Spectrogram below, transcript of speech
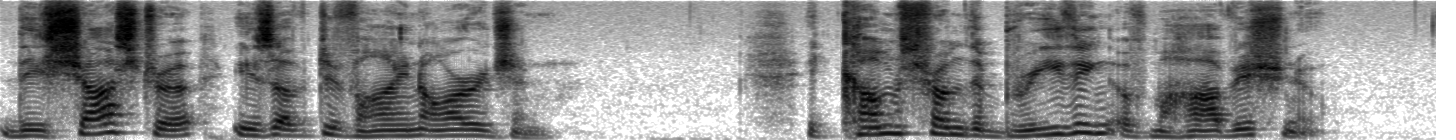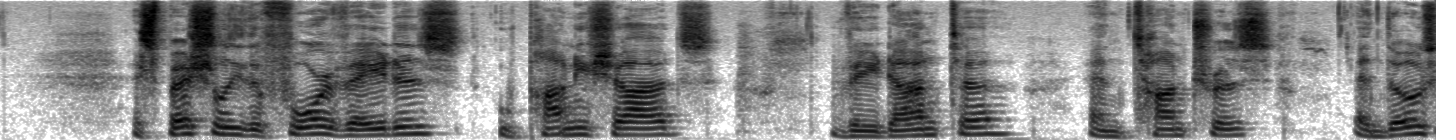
the Shastra is of divine origin. It comes from the breathing of Mahavishnu, especially the four Vedas, Upanishads, Vedanta, and Tantras, and those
